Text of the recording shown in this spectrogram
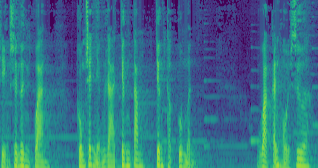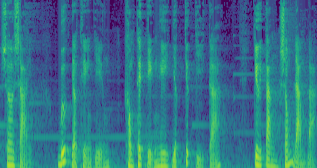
thiền sinh linh quang cũng sẽ nhận ra chân tâm, chân thật của mình. Hoàn cảnh hồi xưa, sơ sài, bước vào thiền viện không thấy tiện nghi vật chất gì cả. Chư Tăng sống đạm bạc.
